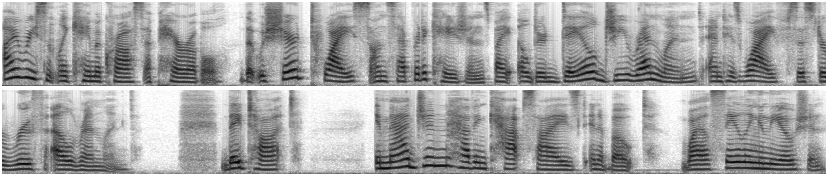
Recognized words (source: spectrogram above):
I recently came across a parable that was shared twice on separate occasions by Elder Dale G. Renlund and his wife, Sister Ruth L. Renlund. They taught Imagine having capsized in a boat while sailing in the ocean.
